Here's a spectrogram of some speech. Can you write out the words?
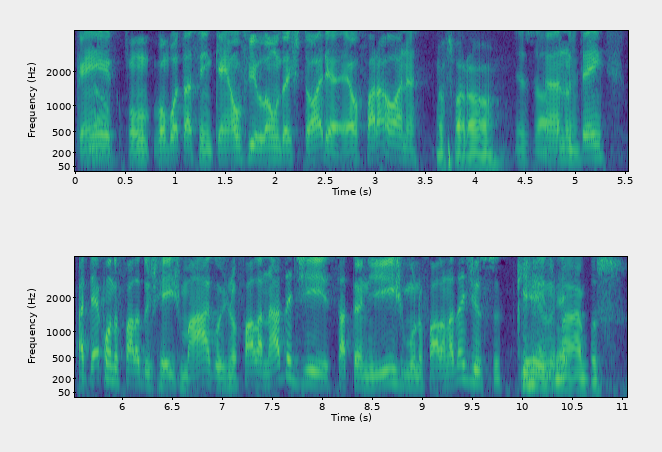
Quem, vamos, vamos botar assim, quem é o vilão da história é o faraó, né? O faraó. Ah, não tem. Até quando fala dos reis magos, não fala nada de satanismo, não fala nada disso. Que reis É- magos?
